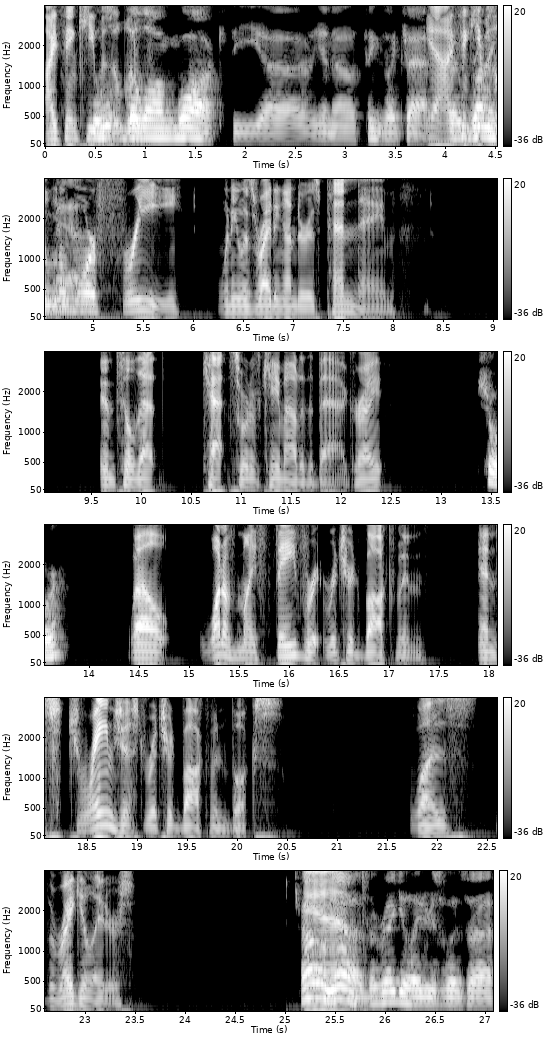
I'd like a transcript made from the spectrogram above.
I think he the, was a the little long walk, the uh, you know things like that. yeah. I The think he was a little Man. more free when he was writing under his pen name until that cat sort of came out of the bag, right? Sure. Well, one of my favorite Richard Bachman and strangest Richard Bachman books was The Regulators. Oh yeah, the regulators was uh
